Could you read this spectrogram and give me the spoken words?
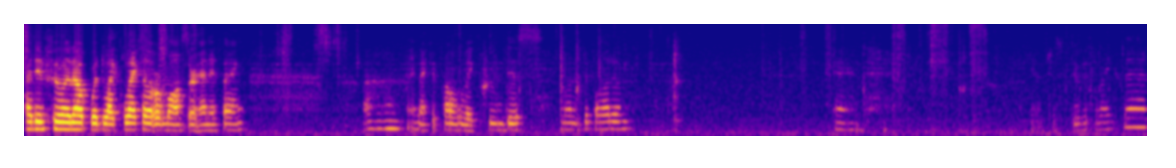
I didn't fill it up with like leca or moss or anything. Um, and I could probably prune this one at the bottom. And yeah, just do it like that.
